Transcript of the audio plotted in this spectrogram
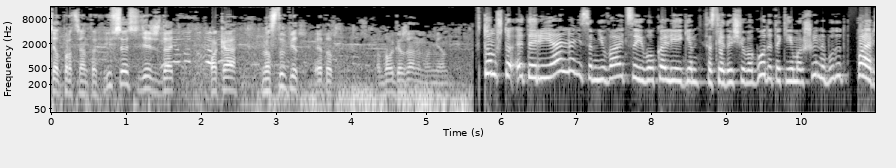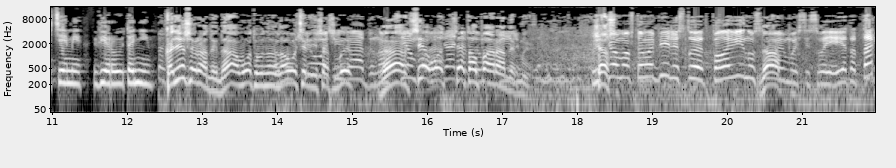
50%. И все, сидеть ждать, пока наступит этот долгожданный момент. В том, что это реально, не сомневаются его коллеги. Со следующего года такие машины будут партиями, веруют они. Конечно, рады, да. Вот мы на, очереди сейчас мы. рады, да, все, вот, вся толпа рады мы. Сейчас. Причем автомобили стоят половину Да. стоимости своей. Это так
